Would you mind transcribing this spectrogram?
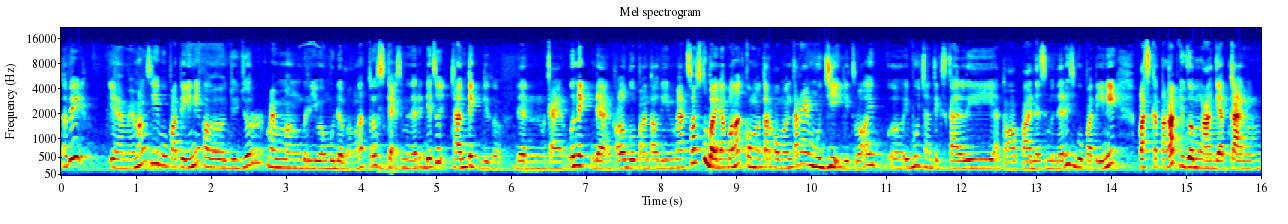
Tapi ya memang sih bupati ini kalau jujur memang berjiwa muda banget. Terus kayak sebenarnya dia tuh cantik gitu dan kayak unik dan kalau gue pantau di medsos tuh banyak banget komentar-komentar yang muji gitu loh. "Ib- eh, Ibu cantik sekali atau apa dan sebenarnya si bupati ini pas ketangkap juga mengagetkan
